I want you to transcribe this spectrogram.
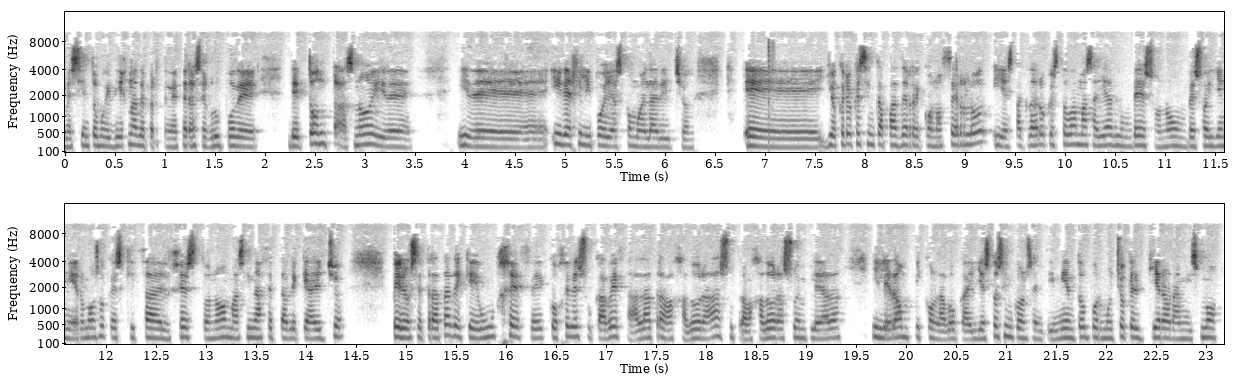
me siento muy digna de pertenecer a ese grupo de, de tontas ¿no? y, de, y de, y de gilipollas, como él ha dicho. Eh, yo creo que es incapaz de reconocerlo y está claro que esto va más allá de un beso, ¿no? Un beso a Jenny Hermoso, que es quizá el gesto ¿no? más inaceptable que ha hecho, pero se trata de que un jefe coge de su cabeza a la trabajadora, a su trabajadora, a su empleada, y le da un pico en la boca. Y esto sin consentimiento, por mucho que él quiera ahora mismo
